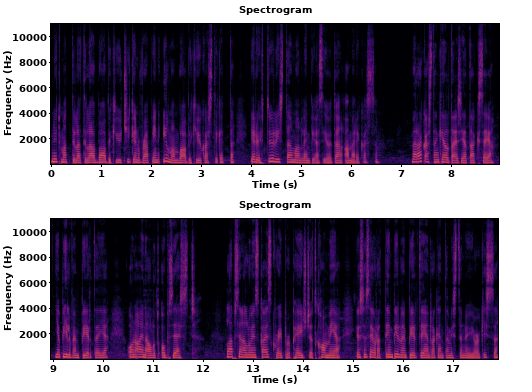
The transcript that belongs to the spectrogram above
nyt Mattila tilaa barbecue chicken wrapin ilman barbecue-kastiketta ja ryhtyy listaamaan lempiasioitaan Amerikassa. Mä rakastan keltaisia takseja ja pilvenpiirtejä, on aina ollut obsessed. Lapsena luin skyscraperpage.comia, jossa seurattiin pilvenpiirtejien rakentamista New Yorkissa.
